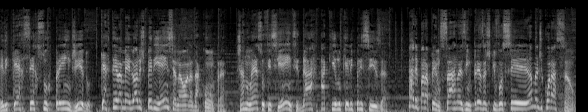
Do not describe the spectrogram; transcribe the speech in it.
Ele quer ser surpreendido, quer ter a melhor experiência na hora da compra. Já não é suficiente dar aquilo que ele precisa. Pare para pensar nas empresas que você ama de coração.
